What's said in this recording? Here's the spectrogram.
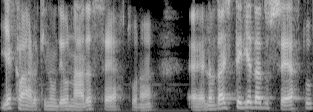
E é claro que não deu nada certo, né? É, na verdade, teria dado certo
